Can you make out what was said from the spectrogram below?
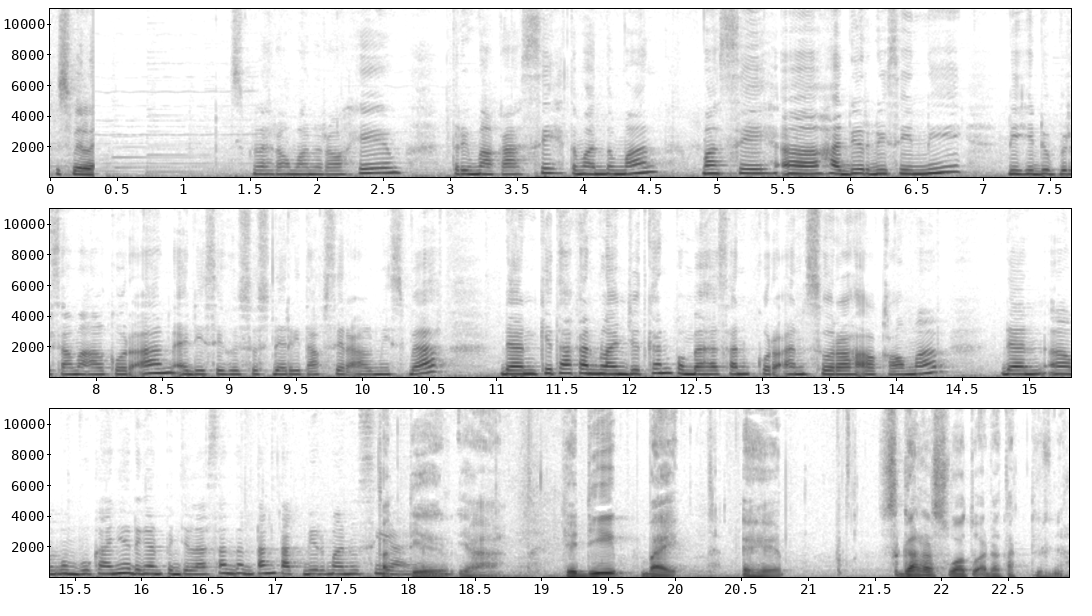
Bismillah. Bismillahirrahmanirrahim. Terima kasih teman-teman masih uh, hadir di sini di Hidup Bersama Al-Quran edisi khusus dari Tafsir Al-Misbah dan kita akan melanjutkan pembahasan Quran Surah Al-Qamar dan uh, membukanya dengan penjelasan tentang takdir manusia. Takdir, ya. Jadi baik, eh, segala sesuatu ada takdirnya.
